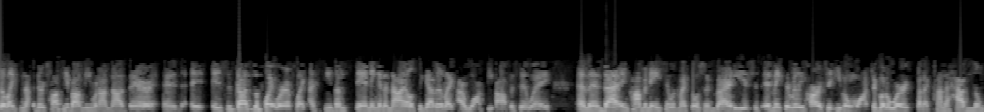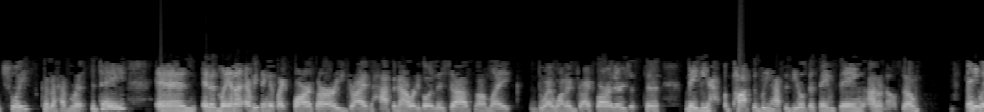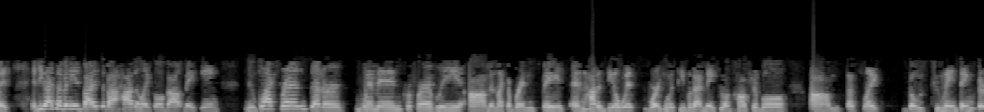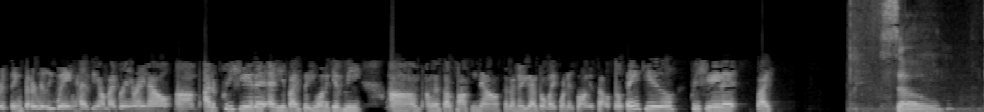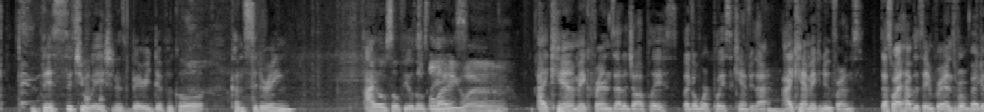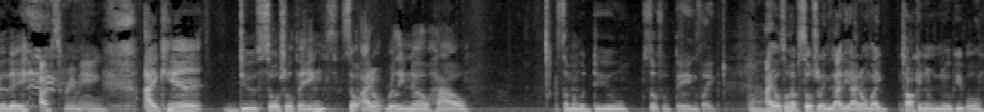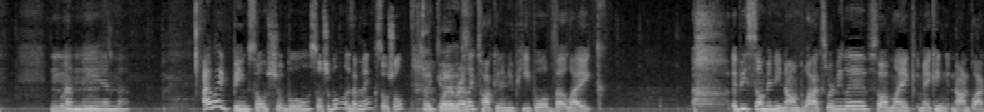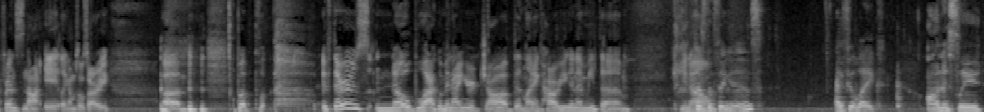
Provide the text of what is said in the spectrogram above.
they're like, not, they're talking about me when I'm not there. And it, it's just got to the point where if like I see them standing in an aisle together, like I walk the opposite way. And then that in combination with my social anxiety, it's just, it makes it really hard to even want to go to work, but I kind of have no choice because I have rent to pay. And in Atlanta, everything is like far, so I already drive half an hour to go to this job. So I'm like, do I want to drive farther just to maybe possibly have to deal with the same thing? I don't know. So, anyways, if you guys have any advice about how to like go about making new black friends that are women, preferably, um, in like a brand new space, and how to deal with working with people that make you uncomfortable, um, that's like those two main things are things that are really weighing heavy on my brain right now. Um, I'd appreciate it. Any advice that you want to give me. Um, I'm going to stop talking now because I know you guys don't like when it's long as hell. So thank you. Appreciate it. Bye. So, this situation is very difficult considering I also feel those things. Like? I can't make friends at a job place, like a workplace. I can't do that. Mm-hmm. I can't make new friends. That's why I have the same friends from back in the day. I'm screaming. I can't do social things, so I don't really know how someone would do social things. Like, I also have social anxiety. I don't like talking to new people. I'm I mean, I like being sociable. Sociable is that a thing? Social. I guess. Whatever. I like talking to new people, but like, it'd be so many non-blacks where we live. So I'm like making non-black friends. is Not it. Like I'm so sorry. Um, but if there's no black women at your job, then like, how are you gonna meet them? You know. Because the thing is, I feel like, honestly,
